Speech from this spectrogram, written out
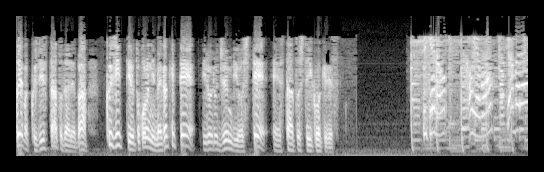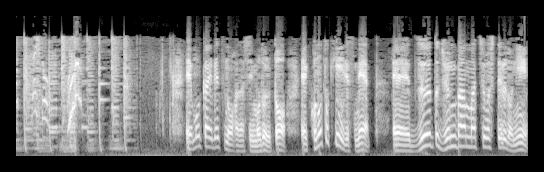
例えば9時スタートであれば、9時っていうところにめがけて、いろいろ準備をして、えー、スタートしていくわけです。もう一回列のお話に戻ると、え、この時にですね、えずっと順番待ちをしてるのに、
